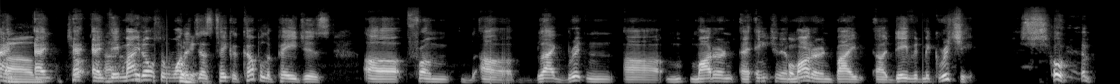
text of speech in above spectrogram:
And, um, and, and, they uh, might also want to just take a couple of pages uh, from uh, Black Britain, uh, modern, uh, ancient and modern, by David MacRitchie. Show them,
